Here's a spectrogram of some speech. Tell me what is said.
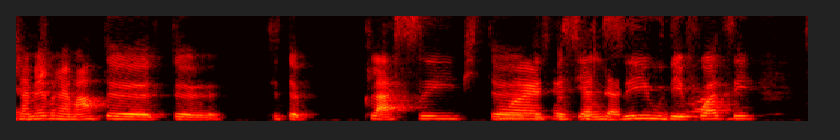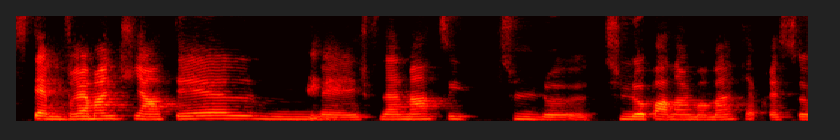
jamais vraiment te, te, te placer puis te, spécialiser ou des fois, tu sais, si tu aimes vraiment une clientèle, mais finalement, tu tu l'as pendant un moment, puis après ça,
